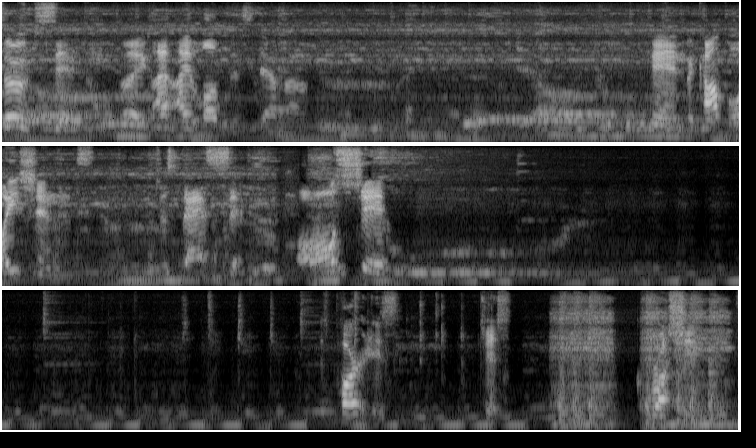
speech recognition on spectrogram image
So sick. Like, I, I love this demo. And the compilation's just that sick. Oh shit. This part is just crushing.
